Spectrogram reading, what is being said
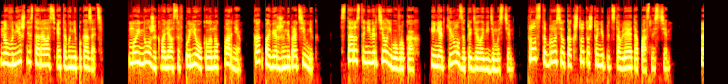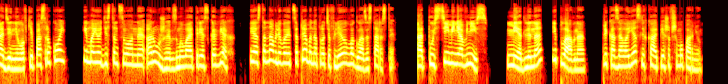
но внешне старалась этого не показать. Мой ножик валялся в пыли около ног парня, как поверженный противник. Староста не вертел его в руках и не откинул за пределы видимости, просто бросил как что-то, что не представляет опасности. Один неловкий пас рукой, и мое дистанционное оружие взмывает резко вверх и останавливается прямо напротив левого глаза старосты. «Отпусти меня вниз! Медленно и плавно!» приказала я слегка опешившему парню.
